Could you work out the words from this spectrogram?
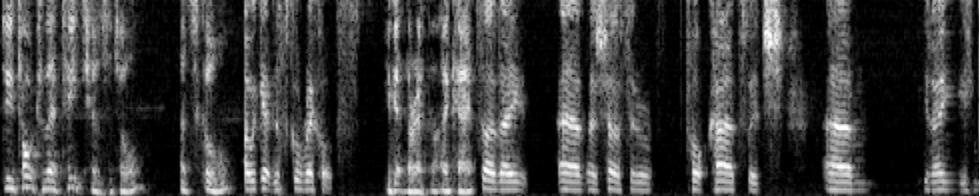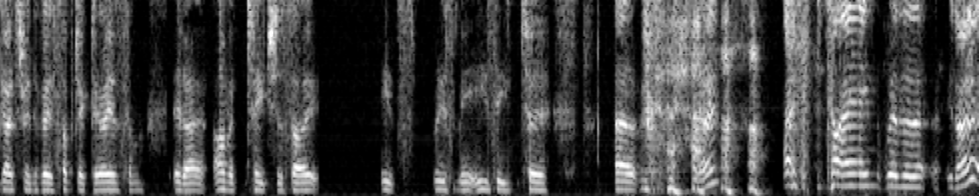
Do you talk to their teachers at all at school? Oh, we get the school records. You get the record, okay. So they uh, they show us their report cards, which um, you know you can go through the various subject areas, and you know I'm a teacher, so it's reasonably easy to uh, you know, ascertain whether you know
